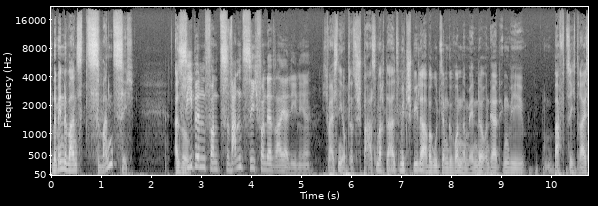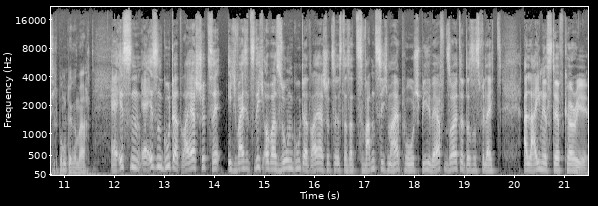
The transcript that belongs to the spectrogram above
und am Ende waren es 20. Also, Sieben von 20 von der Dreierlinie. Ich weiß nicht, ob das Spaß macht da als Mitspieler, aber gut, sie haben gewonnen am Ende und er hat irgendwie 50, 30 Punkte gemacht. Er ist, ein, er ist ein guter Dreierschütze. Ich weiß jetzt nicht, ob er so ein guter Dreierschütze ist, dass er 20 Mal pro Spiel werfen sollte. Das ist vielleicht alleine Steph Curry.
